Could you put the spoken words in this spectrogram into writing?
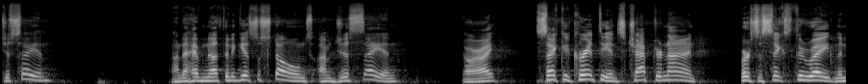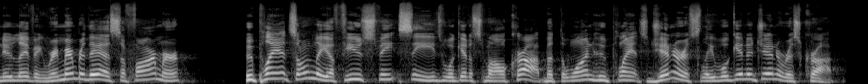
Just saying. I don't have nothing against the Stones. I'm just saying. All right? Second Corinthians chapter 9, verses 6 through 8 in the New Living. Remember this a farmer who plants only a few seeds will get a small crop, but the one who plants generously will get a generous crop.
